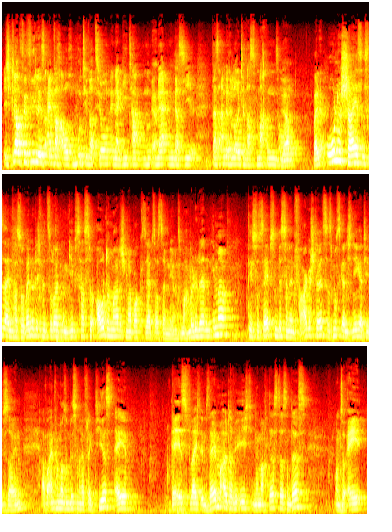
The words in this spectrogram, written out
ich glaube, für viele ist einfach auch Motivation, Energie tanken, ja. merken, dass, sie, dass andere Leute was machen. So. Ja. Weil ohne Scheiß ist es einfach so, wenn du dich mit so Leuten umgibst, hast du automatisch mehr Bock, selbst aus deinem Leben zu machen. Weil du dann immer dich so selbst ein bisschen in Frage stellst. Das muss gar nicht negativ sein, aber einfach mal so ein bisschen reflektierst, ey, der ist vielleicht im selben Alter wie ich und der macht das, das und das. Und so, ey,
